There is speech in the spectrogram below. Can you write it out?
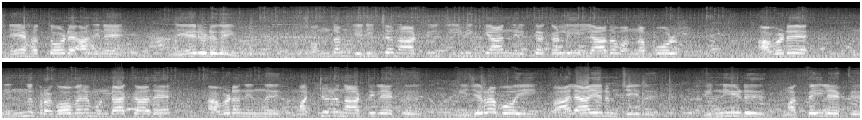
സ്നേഹത്തോടെ അതിനെ നേരിടുകയും സ്വന്തം ജനിച്ച നാട്ടിൽ ജീവിക്കാൻ നിൽക്കക്കള്ളിയില്ലാതെ വന്നപ്പോൾ അവിടെ നിന്ന് പ്രകോപനമുണ്ടാക്കാതെ അവിടെ നിന്ന് മറ്റൊരു നാട്ടിലേക്ക് ഹിജിറ പോയി പാലായനം ചെയ്ത് പിന്നീട് മക്കയിലേക്ക്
